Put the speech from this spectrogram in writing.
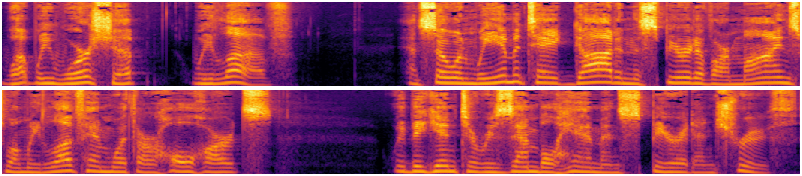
What we worship, we love. And so when we imitate God in the spirit of our minds, when we love Him with our whole hearts, we begin to resemble Him in spirit and truth.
